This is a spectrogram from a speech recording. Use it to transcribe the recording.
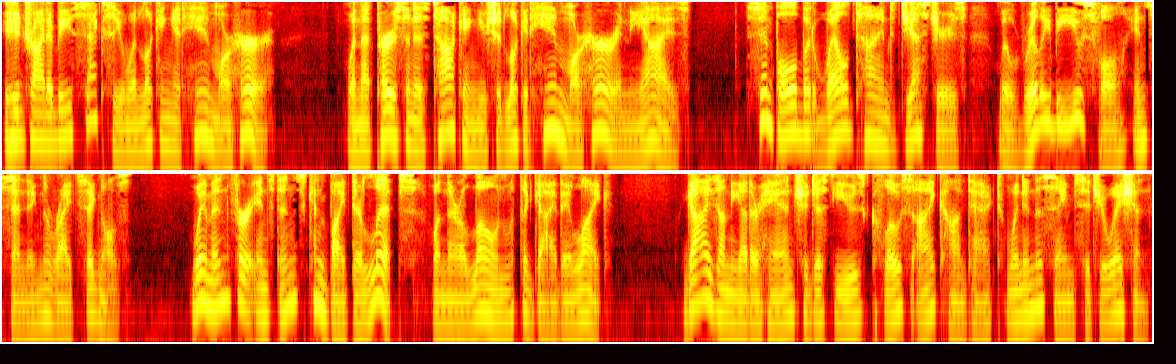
You should try to be sexy when looking at him or her. When that person is talking, you should look at him or her in the eyes. Simple but well-timed gestures will really be useful in sending the right signals. Women, for instance, can bite their lips when they're alone with the guy they like. Guys, on the other hand, should just use close eye contact when in the same situation.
